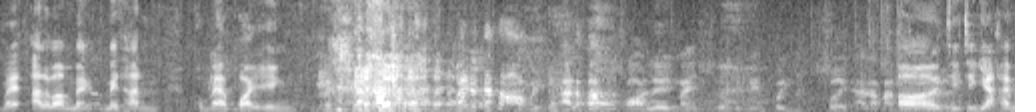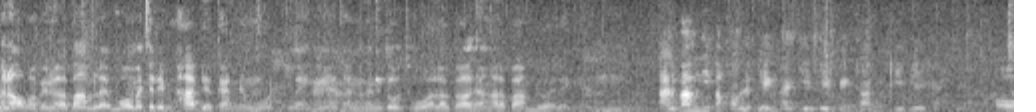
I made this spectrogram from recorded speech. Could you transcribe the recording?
ไม่อัลบั้มไม่ไม่ทัน ผมแอบปล่อยเอง ไม่เราจะต้องออกเป็นอัลบั้มก่อนเลยไหมเป็นเปิดอัลบั้มเอก่อนอเลยจริงๆ อยากให้มันออกมาเป็นอัลบั้มเลยเพราะว่ามันจะเป็นภาพเดียวกันทั้งหมดอะไรเงี้ยทั้งทั้งตัวทัวร์แล้วก็ทั้งอัลบั้มด้วยอะไรเงี้ย อืมอัลบั้มนี้ประกอบด้วยเพลงไทยกี่เพลงเพลงกลางกี่เพลงครับโอ้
